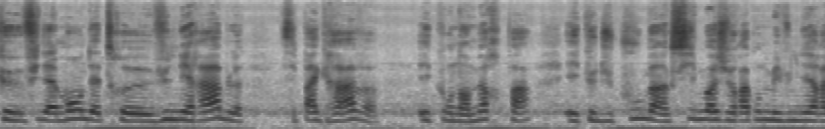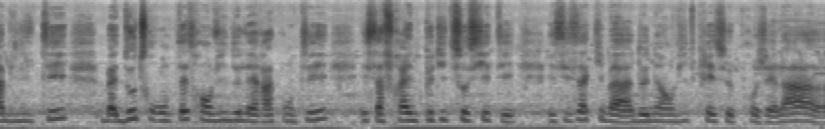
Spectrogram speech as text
que finalement d'être vulnérable, c'est pas grave et qu'on n'en meurt pas. Et que du coup, ben, si moi je raconte mes vulnérabilités, ben, d'autres auront peut-être envie de les raconter et ça fera une petite société. Et c'est ça qui m'a donné envie de créer ce projet-là euh,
